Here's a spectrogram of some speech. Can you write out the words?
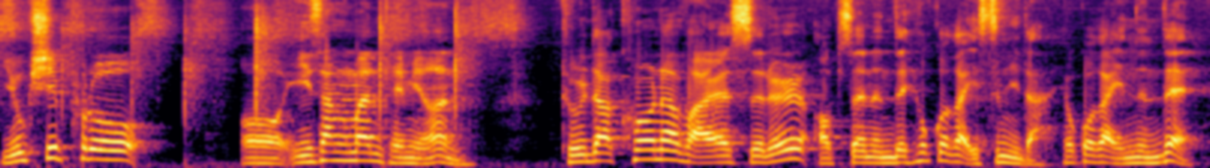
약60% 어, 이상만 되면 둘 다 코로나 바이러스를 없애는데 효과가 있습니다. 효과가 있는데 에,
